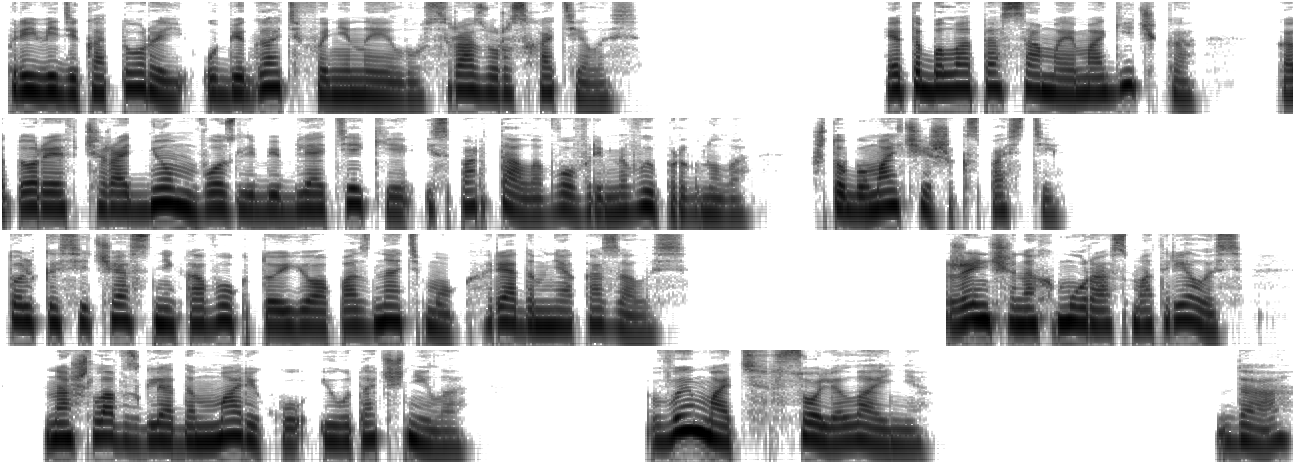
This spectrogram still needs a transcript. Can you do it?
при виде которой убегать Фанинейлу сразу расхотелось. Это была та самая магичка, которая вчера днем возле библиотеки из портала вовремя выпрыгнула, чтобы мальчишек спасти. Только сейчас никого, кто ее опознать мог, рядом не оказалось. Женщина хмуро осмотрелась, нашла взглядом Марику и уточнила. Вы мать Соли Лайни?» «Да»,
